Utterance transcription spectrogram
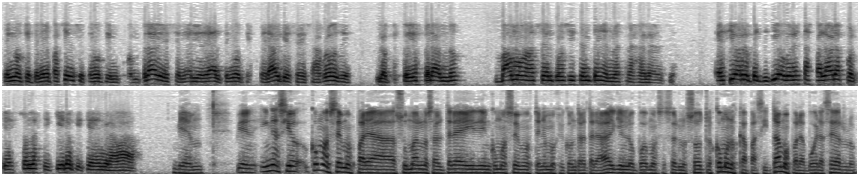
tengo que tener paciencia, tengo que encontrar el escenario ideal, tengo que esperar que se desarrolle lo que estoy esperando, vamos a ser consistentes en nuestras ganancias. He sido repetitivo con estas palabras porque son las que quiero que queden grabadas. Bien, bien. Ignacio, ¿cómo hacemos para sumarnos al trading? ¿Cómo hacemos? ¿Tenemos que contratar a alguien? ¿Lo podemos hacer nosotros? ¿Cómo nos capacitamos para poder hacerlo?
